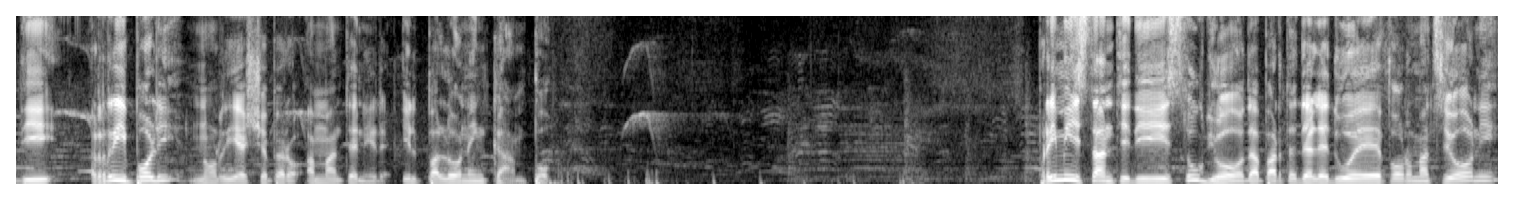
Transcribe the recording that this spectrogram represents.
di Ripoli non riesce però a mantenere il pallone in campo Primi istanti di studio da parte delle due formazioni,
